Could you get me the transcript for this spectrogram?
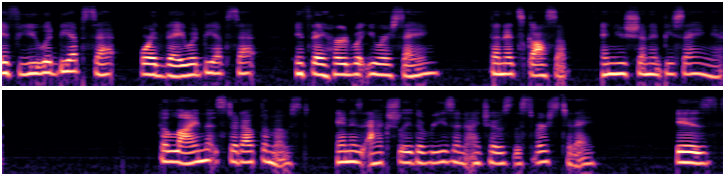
If you would be upset or they would be upset if they heard what you were saying, then it's gossip and you shouldn't be saying it. The line that stood out the most, and is actually the reason I chose this verse today, is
